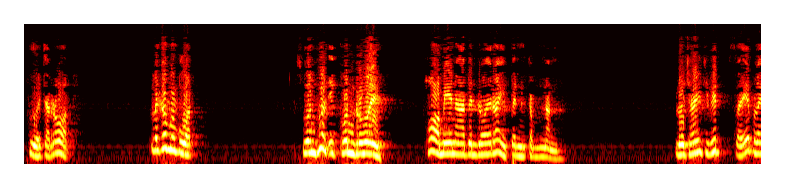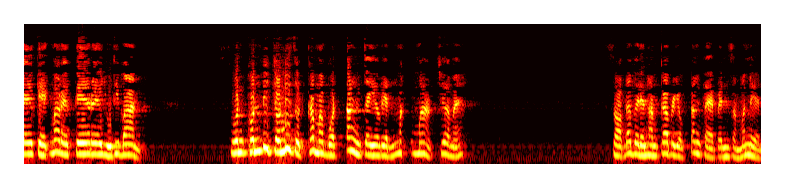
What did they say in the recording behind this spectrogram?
เผื่อจะรอด แล้วก็มาบวชส่วนเพื่อนอีกคนรวย พ่อเมนาเป็นร้อยไร่เป็นกำนัน เลยใช้ชีวิตเสเพลเกกมาเรเกเรอยู่ที่บ้าน ส่วนคนที่จนที่สุดเข้ามาบวชตั้งใจเรียนมาก ๆ เชื่อไหม สอบได้ไปเปรียญธรรมเก้าประโยคตั้งแต่เป็นสัมมาเนน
